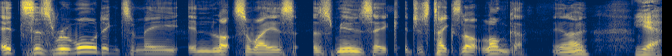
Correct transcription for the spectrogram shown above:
it's as rewarding to me in lots of ways as music. It just takes a lot longer, you know. Yeah.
